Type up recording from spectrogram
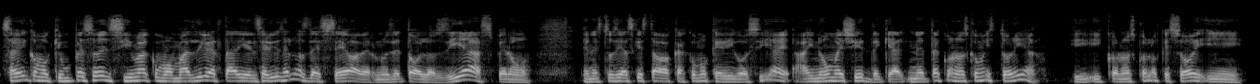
saben como que un peso encima, como más libertad, y en serio se los deseo, a ver, no es de todos los días, pero en estos días que he estado acá, como que digo, sí, I, I know my shit, de que neta conozco mi historia, y, y conozco lo que soy, y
